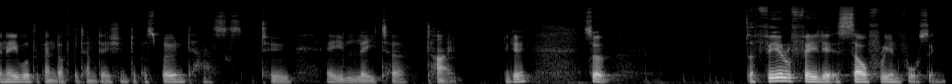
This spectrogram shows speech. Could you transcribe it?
unable to fend off the temptation to postpone tasks to a later time. Okay, so the fear of failure is self reinforcing.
